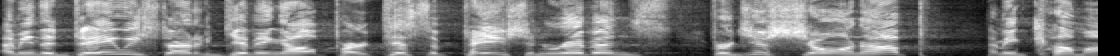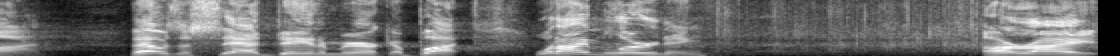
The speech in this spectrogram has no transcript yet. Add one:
I mean, the day we started giving out participation ribbons for just showing up, I mean, come on. That was a sad day in America. But what I'm learning, all right,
